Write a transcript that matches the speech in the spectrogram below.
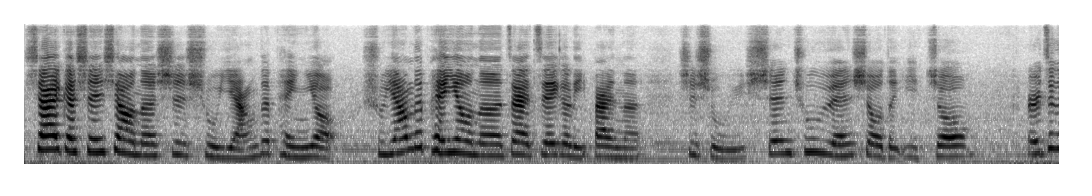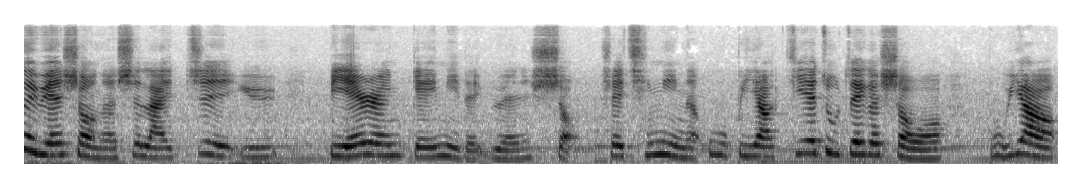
下一个生肖呢是属羊的朋友，属羊的朋友呢，在这个礼拜呢是属于伸出援手的一周，而这个援手呢是来自于别人给你的援手，所以请你呢务必要接住这个手哦，不要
